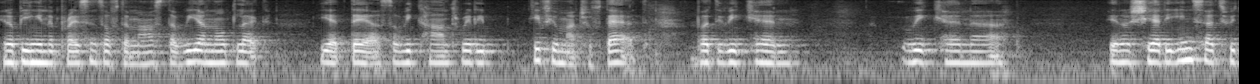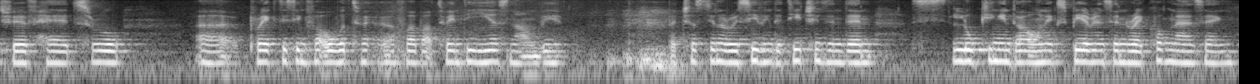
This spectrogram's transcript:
you know, being in the presence of the master. We are not like yet there, so we can't really give you much of that, but we can, we can, uh, you know, share the insights which we have had through uh, practicing for over uh, for about 20 years now. We, but just you know, receiving the teachings and then looking into our own experience and recognizing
